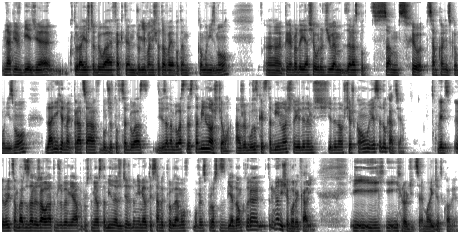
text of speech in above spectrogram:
najpierw w biedzie, która jeszcze była efektem II wojny światowej, a potem komunizmu. E, tak naprawdę ja się urodziłem zaraz pod sam, schył, sam koniec komunizmu Dla nich jednak praca w budżetówce była związana była ze stabilnością, a żeby uzyskać stabilność, to jedynym, jedyną ścieżką jest edukacja. Więc rodzicom bardzo zależało na tym, żebym ja po prostu miał stabilne życie, żebym nie miał tych samych problemów, mówiąc wprost, z biedą, które, którymi oni się borykali. I, i, i ich rodzice, moi dziadkowie.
